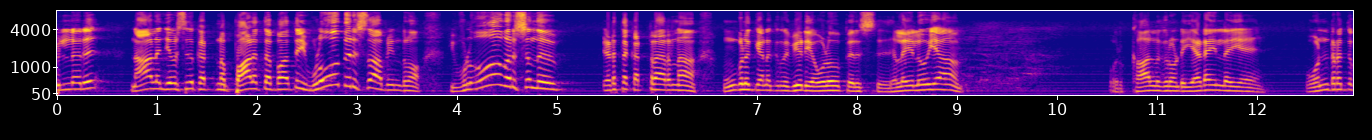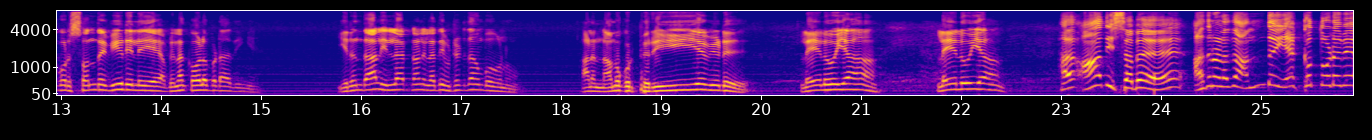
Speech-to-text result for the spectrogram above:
பில்லரு நாலஞ்சு வருஷத்துக்கு கட்டின பாலத்தை பார்த்து இவ்வளோ பெருசா அப்படின்றோம். இவ்வளோ வருஷம் இந்த இடத்த கட்டுறாருன்னா உங்களுக்கு எனக்கு இந்த வீடு எவ்வளோ பெருசு? இல்லையிலோயா ஒரு கால் கிரவுண்டு இடம் இல்லையே ஒன்றத்துக்கு ஒரு சொந்த வீடு இல்லையே அப்படிலாம் கவலைப்படாதீங்க. இருந்தாலும் இல்லாட்டினாலும் எல்லாத்தையும் விட்டுட்டு தான் போகணும். ஆனால் நமக்கு ஒரு பெரிய வீடு. லேலூயா? லேலூயா? ஆதி சபை அதனால தான் அந்த ஏக்கத்தோடவே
